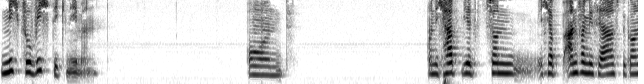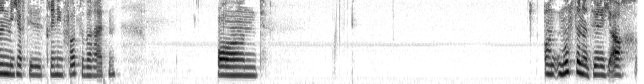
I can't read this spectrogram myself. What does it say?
nicht so wichtig nehmen. Und und ich habe jetzt schon, ich habe Anfang des Jahres begonnen, mich auf dieses Training vorzubereiten. Und und musste natürlich auch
